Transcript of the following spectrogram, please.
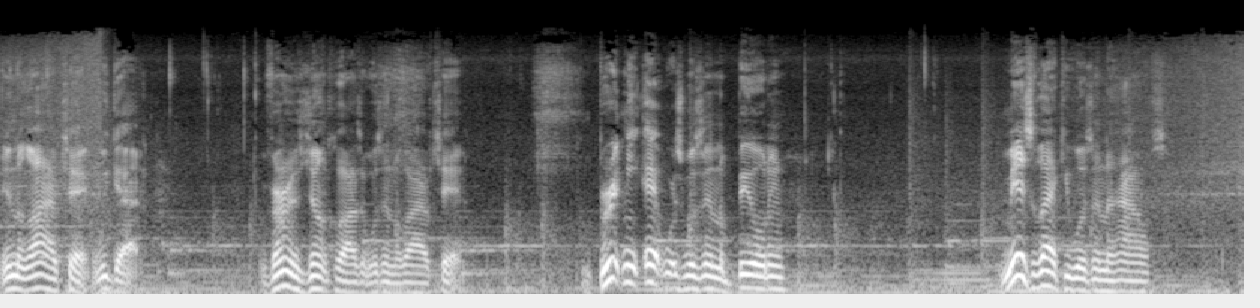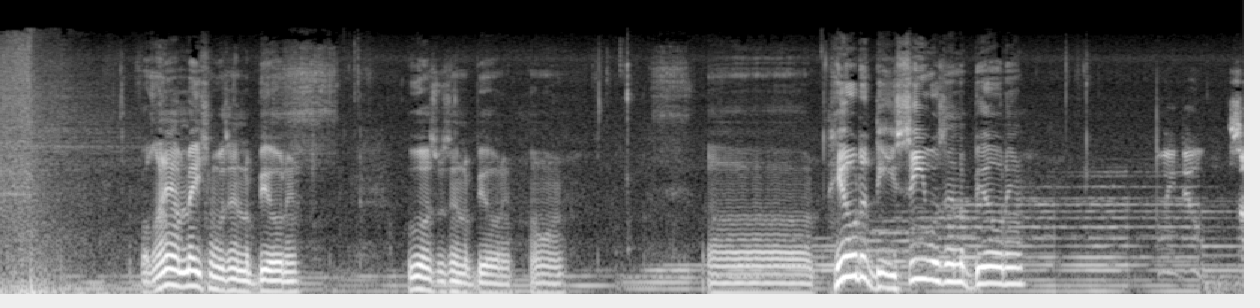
In the live chat, we got Vern's Junk Closet was in the live chat. Brittany Edwards was in the building. Miss Lackey was in the house. For Lamb Nation was in the building. Who else was in the building? Hold on. Uh, Hilda DC was in the building. we do. So,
